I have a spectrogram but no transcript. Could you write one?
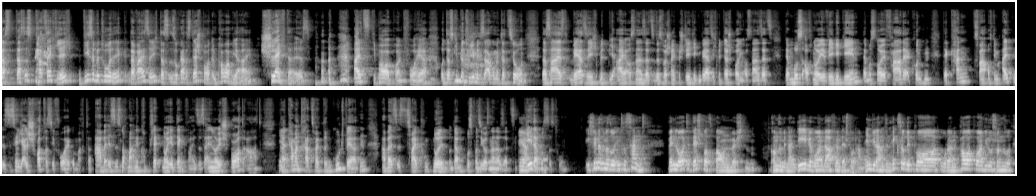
Das, das ist tatsächlich diese Methodik, da weiß ich, dass sogar das Dashboard im Power BI schlechter ist als die PowerPoint vorher. Und das gibt natürlich immer diese Argumentation. Das heißt, wer sich mit BI auseinandersetzt, wirst du wahrscheinlich bestätigen, wer sich mit Dashboarding auseinandersetzt, der muss auch neue Wege gehen, der muss neue Pfade erkunden, der kann zwar auf dem alten, es ist ja nicht alles Schrott, was ihr vorher gemacht habt, aber es ist nochmal eine komplett neue Denkweise, es ist eine neue Sportart. Ja. Da kann man zwar drin gut werden, aber es ist 2.0 und damit muss man sich auseinandersetzen. Ja. Jeder muss das tun. Ich finde das immer so interessant, wenn Leute Dashboards bauen möchten. Kommen sie mit einer Idee, wir wollen dafür ein Dashboard haben. Entweder haben sie einen Excel-Report oder eine PowerPoint, wie du schon so.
